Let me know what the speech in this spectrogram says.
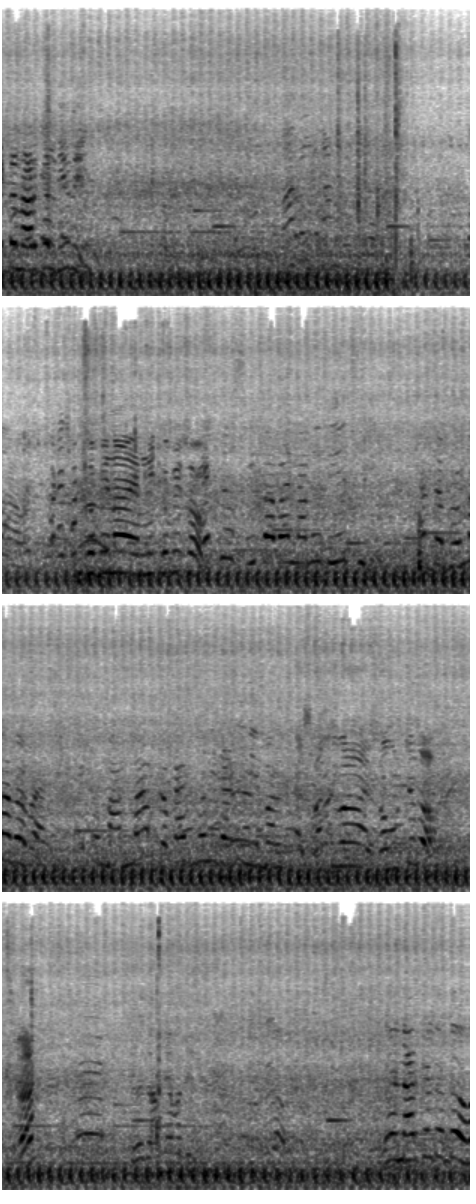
একটা নারকেল দিয়ে দিন। ছবি না এমনি ছবি সব। বাবার নামে দিয়েছি। একটা ব্রহ্মা বাবা একটা মাম্মা প্রকাশ মনি গাড়ি নির্মাণ সব উঠছে তো? হ্যাঁ? নারকেলটা দাও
